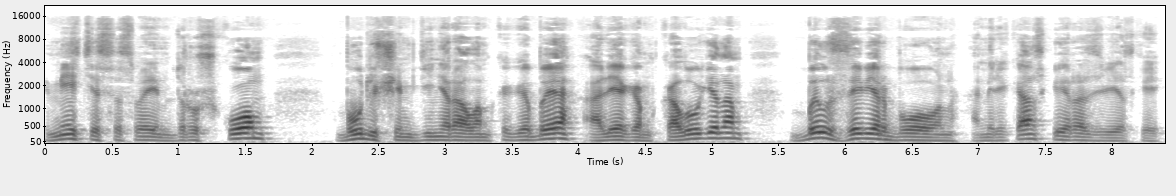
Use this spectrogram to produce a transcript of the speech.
вместе со своим дружком, будущим генералом КГБ Олегом Калугиным, был завербован американской разведкой,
